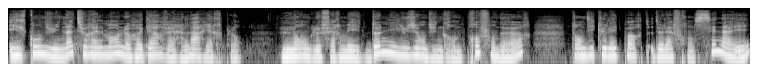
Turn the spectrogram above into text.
Il conduit naturellement le regard vers l'arrière-plan. L'angle fermé donne l'illusion d'une grande profondeur, tandis que les portes de la fronce Sénae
